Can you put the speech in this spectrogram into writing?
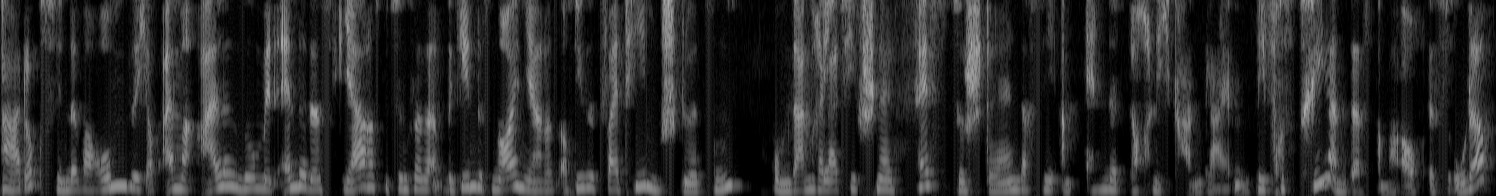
paradox finde, warum sich auf einmal alle so mit Ende des Jahres beziehungsweise Beginn des neuen Jahres auf diese zwei Themen stürzen, um dann relativ schnell festzustellen, dass sie am Ende doch nicht dranbleiben. Wie frustrierend das aber auch ist, oder?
